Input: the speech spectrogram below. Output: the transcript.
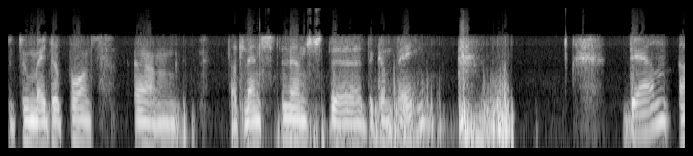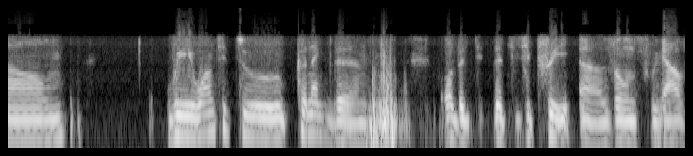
the two major points um, that launched, launched the, the campaign. then um, we wanted to connect the all the the TTP uh, zones we have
